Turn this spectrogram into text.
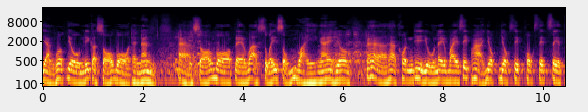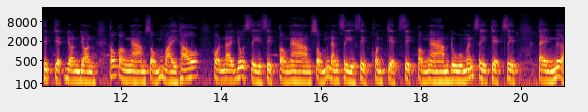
อย่างพวกโยมนี่ก็สวท่านนั้นอ่าสวแปลว่าสวยสมวัยไงโยมถ้าคนที่อยู่ในวัยสิบห้ายกยกสิบหกเศษเศษสิบเจ็ดยอนยอนเขาก็งามสมวัยเขาคนอายุ 40 ก็งาม สมดัง 40 คน 70 ก็งามดูเหมือน 4 70 แต่งเนื้อ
